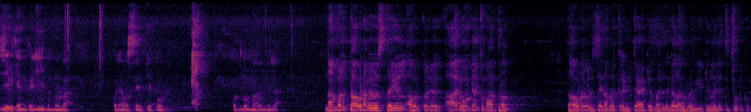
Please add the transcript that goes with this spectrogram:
ജീവിക്കാൻ കഴിയുമെന്നുള്ള ഒരവസ്ഥയെത്തിയപ്പോൾ ഒന്നും മറന്നില്ല. നമ്മൾ തവണ വ്യവസ്ഥയിൽ അവർക്കൊരു ആ രോഗികൾക്ക് മാത്രം തവണ വ്യവസ്ഥയിൽ നമ്മൾ ക്രെഡിറ്റ് ആയിട്ട് മരുന്നുകൾ അവരുടെ വീടുകളിൽ എത്തിച്ചു കൊടുക്കും.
